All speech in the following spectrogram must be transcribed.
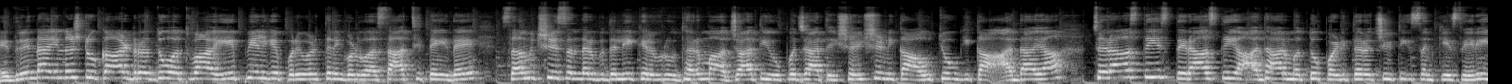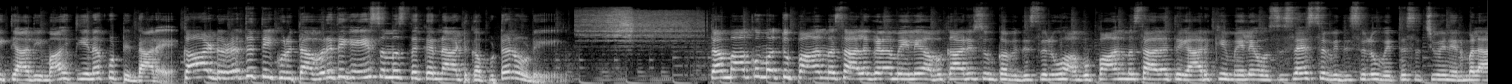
ಇದರಿಂದ ಇನ್ನಷ್ಟು ಕಾರ್ಡ್ ರದ್ದು ಅಥವಾ ಎಪಿಎಲ್ಗೆ ಪರಿವರ್ತನೆಗೊಳ್ಳುವ ಸಾಧ್ಯತೆ ಇದೆ. ಸಮೀಕ್ಷೆ ಸಂದರ್ಭದಲ್ಲಿ ಕೆಲವರು ಧರ್ಮ, ಜಾತಿ, ಉಪಜಾತಿ, ಶೈಕ್ಷಣಿಕ, ಔದ್ಯೋಗಿಕ ಆದಾಯ, ಚರಾಸ್ತಿ, ಸ್ಥಿರಾಸ್ತಿ, ಆಧಾರ್ ಮತ್ತು ಪಡಿತರ ಚೀಟಿ ಸಂಖ್ಯೆ ಸೇರಿ ಇತ್ಯಾದಿ ಮಾಹಿತಿಯನ್ನು ಕೊಟ್ಟಿದ್ದಾರೆ. ಕಾರ್ಡ್ ರದ್ದತಿ ಕುರಿತ ವರದಿಗೆ ಸಮಸ್ತ ಕರ್ನಾಟಕ ಪುಟ ನೋಡಿ. ತಂಬಾಕು ಮತ್ತು ಪಾನ್ ಮಸಾಲೆಗಳ ಮೇಲೆ ಅಬಕಾರಿ ಸುಂಕ ವಿಧಿಸಲು ಹಾಗೂ ಪಾನ್ ಮಸಾಲ ತಯಾರಿಕೆ ಮೇಲೆ ಹೊಸ ಸೆಸ್ ವಿಧಿಸಲು ವಿತ್ತ ಸಚಿವೆ ನಿರ್ಮಲಾ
